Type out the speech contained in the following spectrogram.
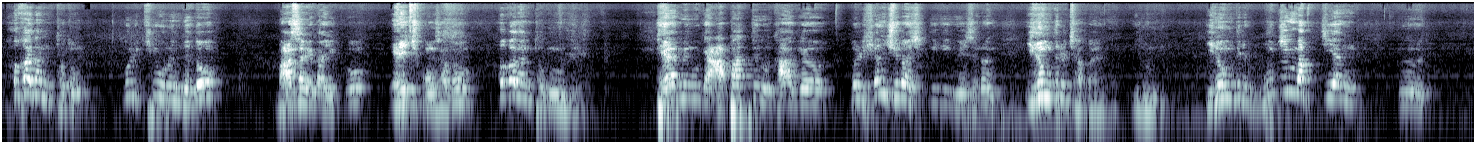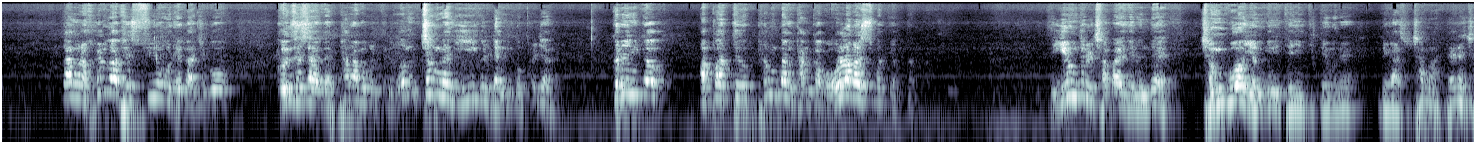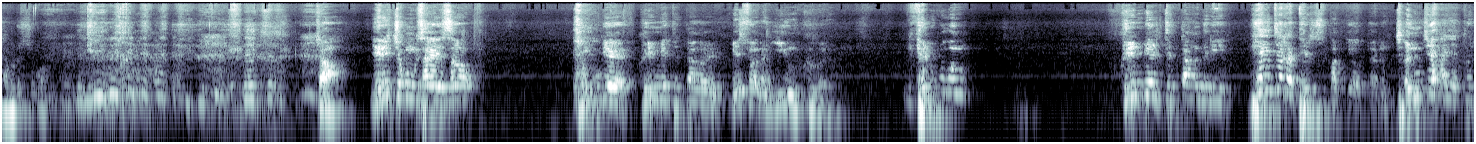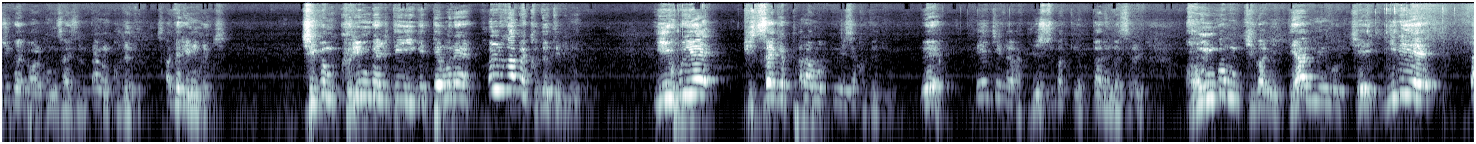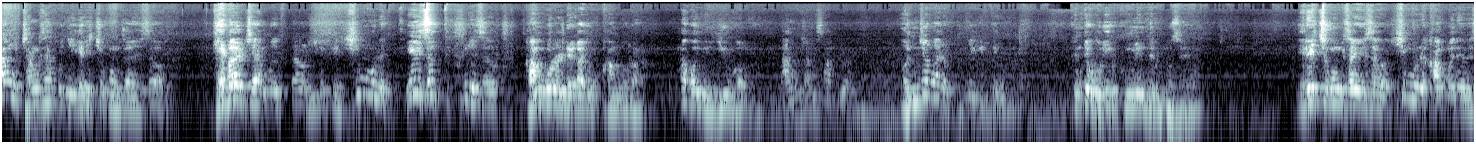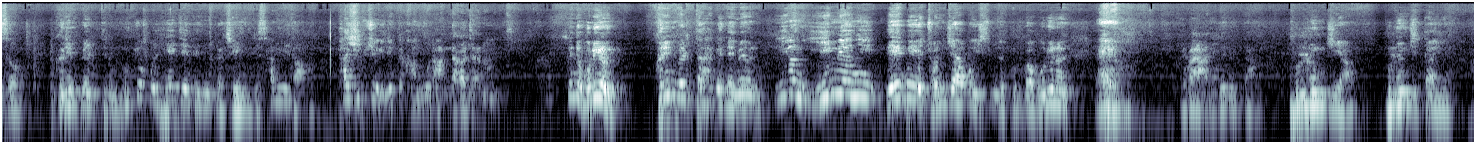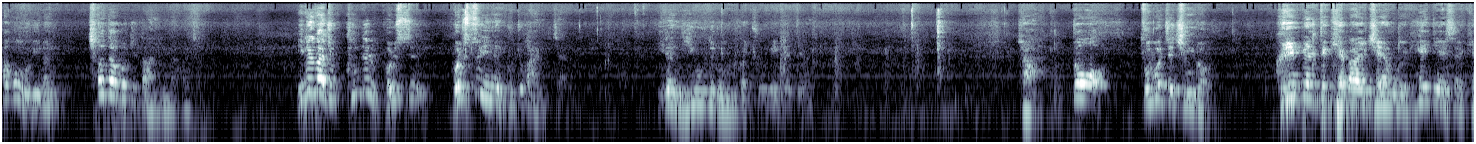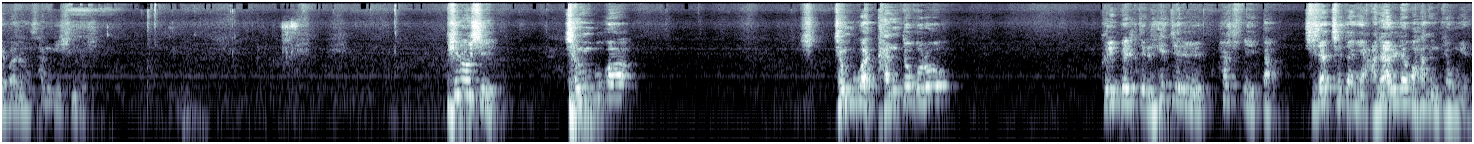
허가난 도둑을 키우는데도 마사회가 있고 LH공사도 허가난 도둑들이 대한민국의 아파트 가격을 현실화시키기 위해서는 이놈들을 잡아야 돼. 이놈들. 이놈들이 무지막지한 그 땅을 헐값에 수용을 해가지고 건설사한테 팔아먹을 때는 엄청난 이익을 남기고 팔잖아. 그러니까 아파트 평당 단가가 올라갈 수밖에 없다. 이놈들을 잡아야 되는데 정부와 연결이 돼 있기 때문에 내가 차마 때려잡을 수가 없네. 자, 예리초 공사에서 전국의 그린벨트 땅을 매수하는 이유는 그거예요. 결국은 그린벨트 땅들이 해제가 될 수밖에 없다는 전제하에 토지개발 공사에서는 땅을 거둬 사들이는 거지. 지금 그린벨트이기 때문에 헐값에 거둬들이는 거예요. 이후에 비싸게 팔아먹기 위해서 거둬들이는 거예요. 왜? 해제가 될 수밖에 없다는 것을 공공기관이 대한민국 제1위의 땅 장사꾼이 LH 공사에서 개발 제한구역 땅을 이렇게 신문에 대서 특필해서 광고를 내가지고 광고를 하고 있는 이유가 뭐예요? 땅 장사하려 언젠가는 풀리기 때문에. 근데 우리 국민들은 보세요. LH 공사에서 신문에 광고 내면서 그린벨트는 무조건 해제되니까 저희들이 삽니다. 파십시오 이렇게 광고는 안 나가잖아. 근데 우리는 그린벨트 하게 되면 이런 이면이 내부에 존재하고 있음에도 불구하고 우리는 에휴 개발 안 되는 땅 불능지야 불능지 땅이야 하고 우리는 쳐다보지도 않는다 하죠. 이래가지고 큰데를 벌수 벌수 있는 구조가 아니잖아. 이런 이유들을 우리가 충분히 해줘요. 자, 또 두 번째 증거. 그린벨트 개발 제한구역 해제에서 개발한 3기 신도시. 필요시 정부가 정부가 단독으로 그린벨트를 해제를 할 수도 있다. 지자체장이 안 하려고 하는 경우에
